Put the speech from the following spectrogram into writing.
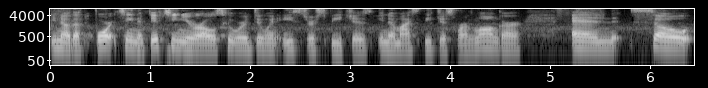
you know, the 14 and 15 year olds who were doing Easter speeches, you know, my speeches were longer. And so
